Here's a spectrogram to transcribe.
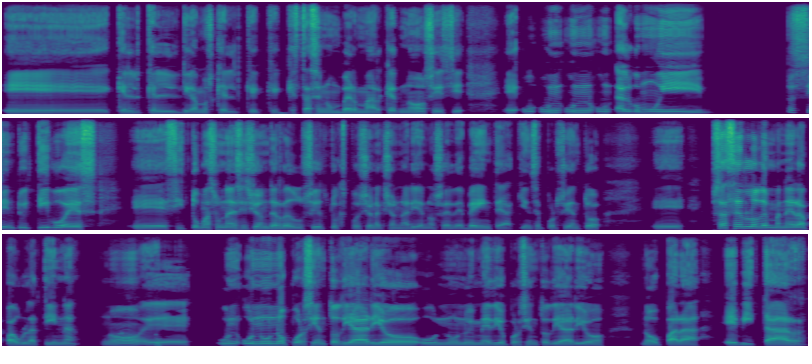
eh, que, el, que el, digamos que, el, que, que, estás en un bear market, ¿no? Sí, sí. Eh, un, un, algo muy pues, intuitivo es eh, si tomas una decisión de reducir tu exposición accionaria, no sé, de 20 a 15%, pues hacerlo de manera paulatina, ¿no? un, un 1% diario, un 1,5% diario, ¿no? Para evitar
